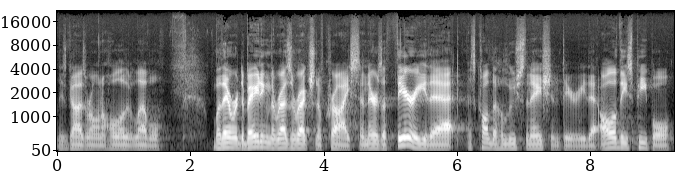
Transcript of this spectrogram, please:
These guys are on a whole other level. But they were debating the resurrection of Christ, and there's a theory that it's called the hallucination theory that all of these people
